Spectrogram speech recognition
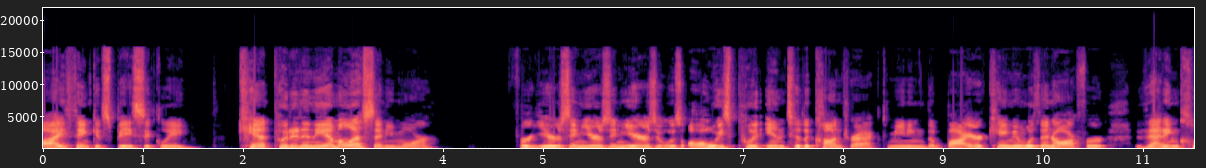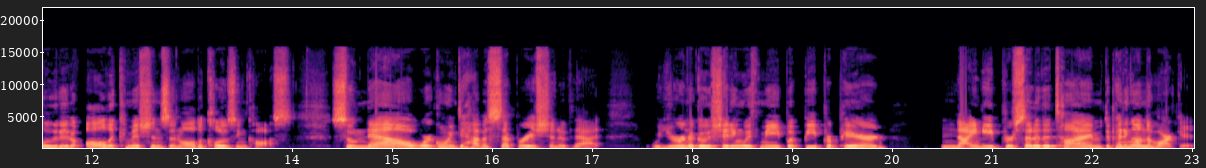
I think it's basically can't put it in the MLS anymore for years and years and years, it was always put into the contract, meaning the buyer came in with an offer that included all the commissions and all the closing costs. So now we're going to have a separation of that. You're negotiating with me, but be prepared 90% of the time, depending on the market.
